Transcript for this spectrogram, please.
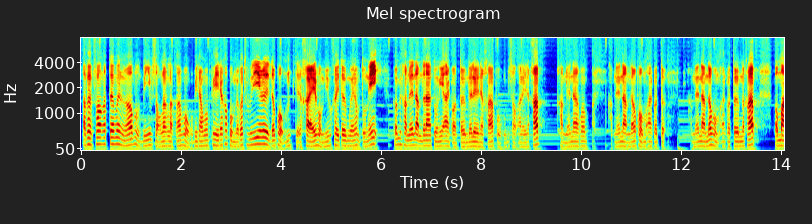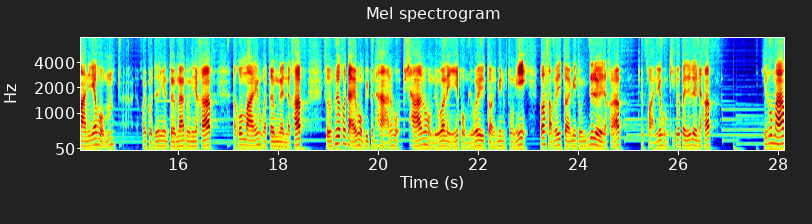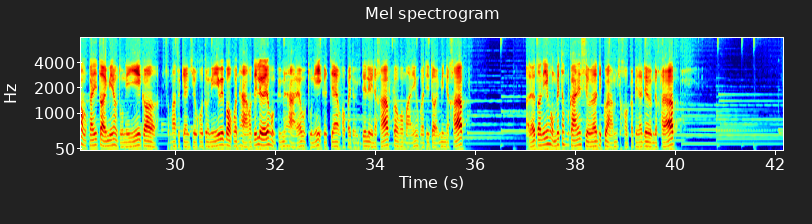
เอาแพลตฟอร์มการเติมเงินของเราผมมีสองหลักๆครับผมก็มีทั้งเพย์นะครับผมแล้วก็ทวิตเลยนะผมแต่ใครที่ผมยังไม่เคยเติมเงินผมตรงนี้ก็มีคำแนะนำด้านล่างตรงนี้อ่านก่อนเติมได้เลยนะครับ ผมมีสองอันเลยนะครับคำแนะนำว่าคำแนะนำนะครับผมอ่านก่อนเติมคำแนะนำนะผมอ่านก่อนเติมนะครับ ประมาณนี้เนี่ยผมคอยกดเงินเติมล่างตรงนี้นะครับ แล้วก็มานี่ผมก็เติมเงินนะครับ ส่วนเพื่อนคนไหนผมมีปัญหานะผมช้านะผมหรือว่าอะไรอย่างนี้ผมหรือว่าต่อยมีดตรงนี้ ก็สามารถต่อยมีดตรงนี้ได้เลยนะครับแต่ขวานี้ผมคลิกเข้าไปได้เลยนะครับคลิกเข้ามาผมการที่ต่อยมีดของตรงนี้ ก็สามารถสแกนเคียวโคตัวนี้ไว้บอกปัญหาเขาได้เลยถ้าผมเป็นปัญหาแล้วผมตรงนี้ก็แจ้งเขาไปตรงนี้ได้เลยนะครับ ก็ประมาณนี้ผมการที่ต่อยมีดนะครับแล้วตอนนี้ผมไม่ทำการให้เสียเวลาดีกว่าผมขอกลับไปหน้าเดิมนะครับ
